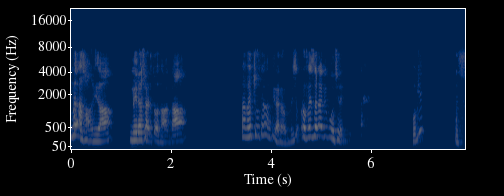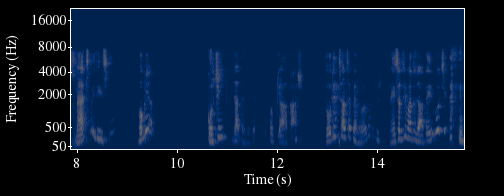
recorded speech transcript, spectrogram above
मैं आसान ही था मेरा तो आसान था। मैं भाई चूतिया गलती कर रहा हूँ मुझसे प्रोफेसर आके पूछ रहे हो। गया? मैथ्स भी थी इसमें हो गया? कोचिंग जाते थे तो क्या आकाश दो तीन साल से कर रहे हो नहीं सर जी मैं तो जाते ही कोचिंग।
